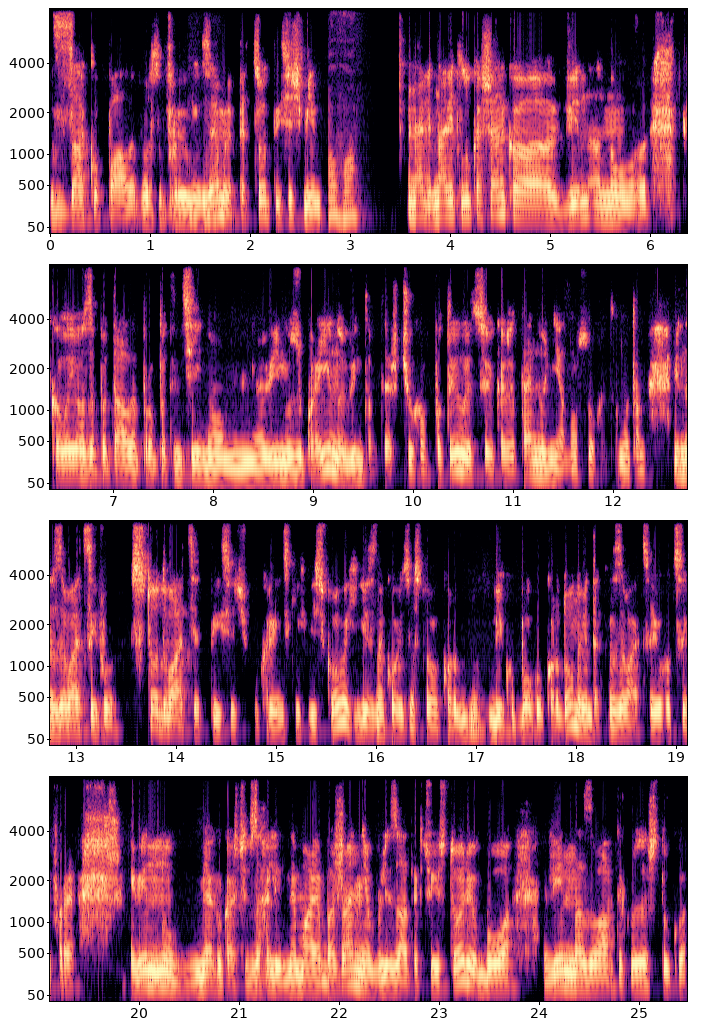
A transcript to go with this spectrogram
закопали, просто врили в землю 500 тисяч мін. Ого. Навіть навіть Лукашенко він ну коли його запитали про потенційну війну з Україною, він там теж чухав потилицю і каже: Та ну ні, ну слухайте, ну там він називає цифру 120 тисяч українських військових, які знаходяться з того біку боку кордону. Він так називає це його цифри. І він, ну м'яко кажучи, взагалі не має бажання влізати в цю історію, бо він назвав таку штуку.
